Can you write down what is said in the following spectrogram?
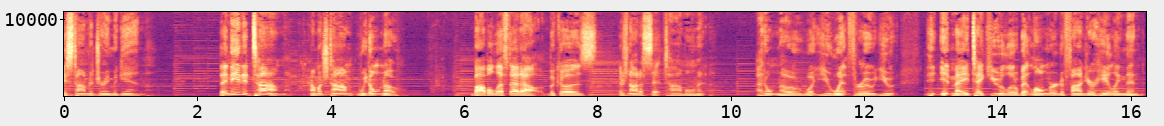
it's time to dream again. They needed time. How much time? We don't know. Bible left that out because there's not a set time on it. I don't know what you went through. You it may take you a little bit longer to find your healing than.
